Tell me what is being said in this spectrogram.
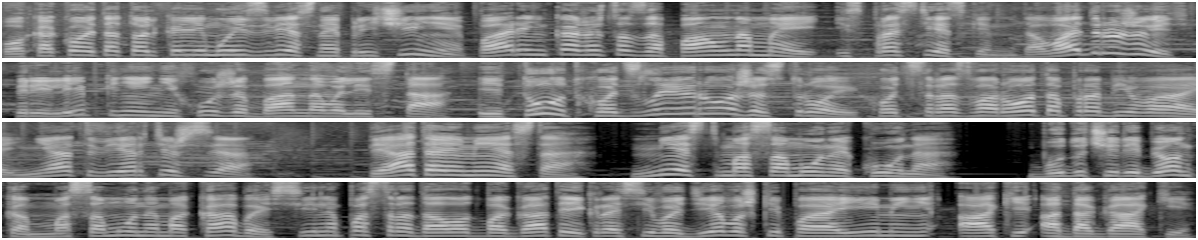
По какой-то только ему известной причине парень, кажется, запал на Мэй и с простецким «давай дружить», перелип к ней не хуже банного листа. И тут хоть злые рожи строй, хоть с разворота пробивай, не отвертишься. Пятое место. Месть Масамуне Куна. Будучи ребенком, Масамуне Макабе сильно пострадал от богатой и красивой девушки по имени Аки Адагаки.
